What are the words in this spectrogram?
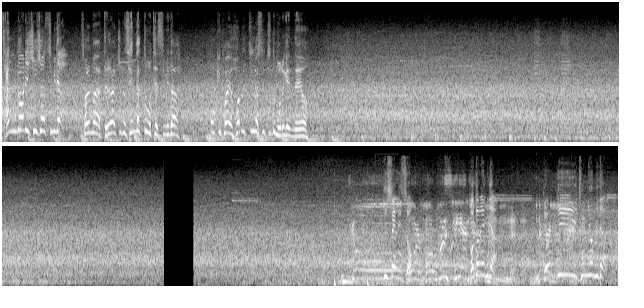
장거리 슛이었습니다. 설마 들어갈 줄은 생각도 못했습니다. 골키퍼의 허를 찔렀을지도 모르겠네요. Borussia 걷어냅니다. 경기 종료입니다.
